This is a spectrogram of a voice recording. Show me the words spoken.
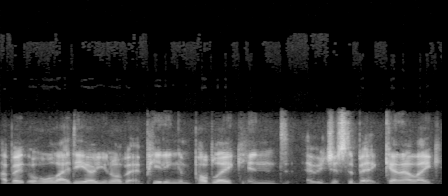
about the whole idea, you know, about appearing in public, and it was just a bit kind of like,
